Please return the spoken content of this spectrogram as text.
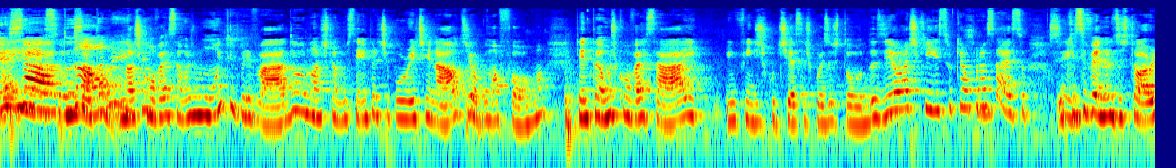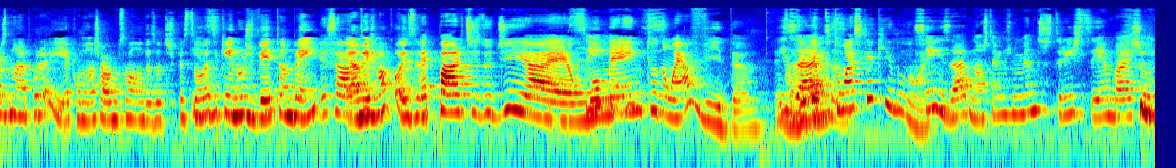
É Exato, isso. Não, exatamente. nós conversamos muito em privado, nós estamos sempre, tipo, reaching out de alguma forma, tentamos conversar e, enfim, discutir essas coisas todas, e eu acho que isso que é o processo. Sim. O que se vê nos stories não é por aí, é como nós estávamos falando das outras pessoas, e quem nos vê também Exato. é a mesma coisa. É parte do dia, é um Sim, momento, isso. não é a vida. Exato. A vida é muito mais que aquilo, não é? Sim, exato. Nós temos momentos tristes e em baixo,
